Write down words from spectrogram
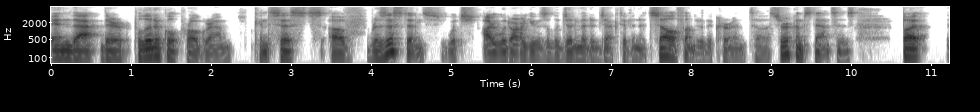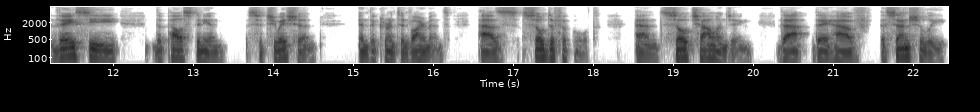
in that their political program consists of resistance, which I would argue is a legitimate objective in itself under the current uh, circumstances. But they see the Palestinian situation in the current environment as so difficult and so challenging that they have essentially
